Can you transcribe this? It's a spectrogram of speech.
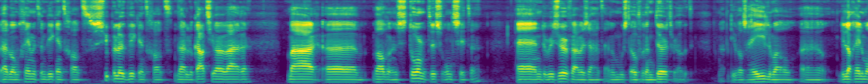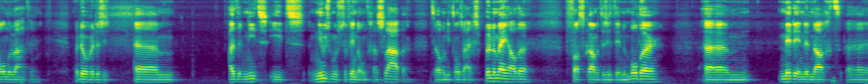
We hebben op een gegeven moment een weekend gehad, superleuk weekend gehad, naar de locatie waar we waren. Maar eh, we hadden een storm tussen ons zitten en de reserve waar we zaten. En we moesten over een dirt road. Nou, die, was helemaal, eh, die lag helemaal onder water. Waardoor we dus ehm, uit het niets iets nieuws moesten vinden om te gaan slapen. Terwijl we niet onze eigen spullen mee hadden. Vast kwamen te zitten in de modder. Ehm, midden in de nacht, eh,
